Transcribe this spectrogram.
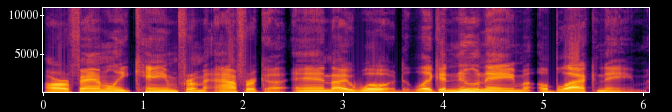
Our family came from Africa, and I would like a new name, a black name.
